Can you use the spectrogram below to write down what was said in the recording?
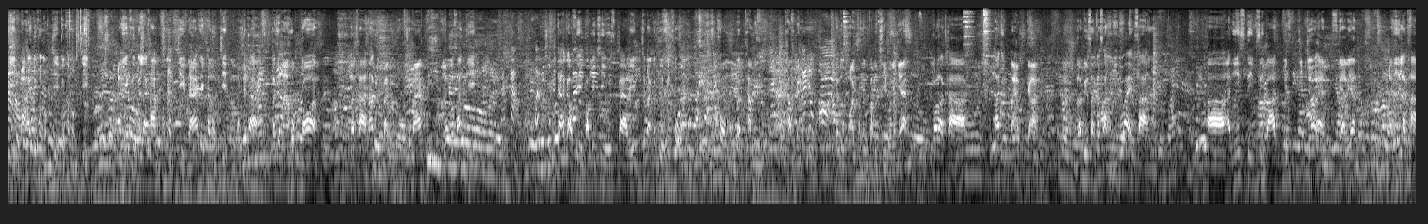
จีบอะให้ดูขนมจีบกับขนมจีบ อันนี้คือเป็นราคาขนมจีบนะอย่างขนมจีบหมูใช่ป่ะเราจะมา 6 ก้อน ราคา5.8ยูโรใช่ไหมแล้วก็สั่งอีกไม่ใช่เก่าสิบาร์บีคิวสเปริฟใช่ไหมก็คือซี่โครงซี่โครงหมูแบบทำเป็นทำเป็นกระดูกอ่อนกระดูกอ่อนทำเป็นบาร์บีคิวอะไรเงี้ยก็ราคา 5.8เหมือนกัน แล้วบิวซันก็สั่งอันนี้ด้วยสั่ง อ่าอันนี้สตีมซีบัส with ginger and scallion อันนี้ราคา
